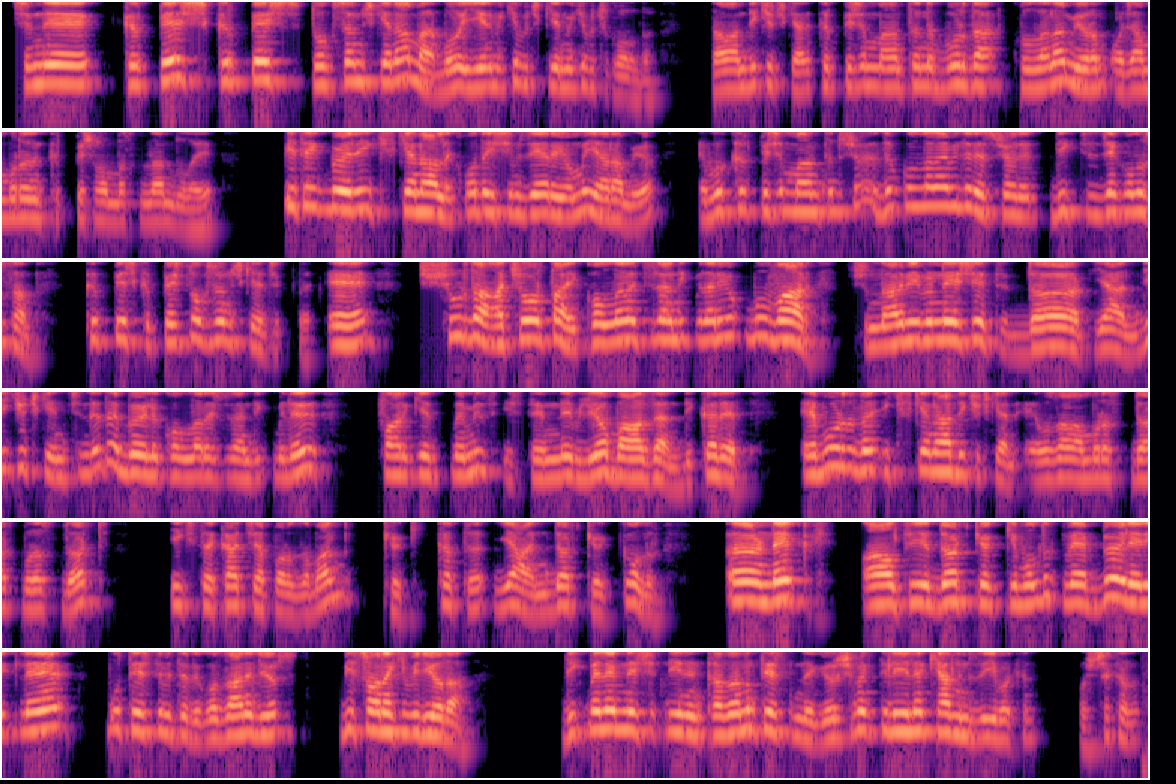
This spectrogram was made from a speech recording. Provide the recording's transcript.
Şimdi 45 45 90 üçgeni ama bu 22,5 22,5 oldu. Tamam dik üçgen 45'in mantığını burada kullanamıyorum. Hocam buranın 45 olmasından dolayı. Bir tek böyle x kenarlık o da işimize yarıyor mu? Yaramıyor. E bu 45'in mantığını şöyle de kullanabiliriz. Şöyle dik çizecek olursam 45 45 90 üçgen çıktı. E şurada açıortay kollara çizilen dikmeler yok mu? Var. Şunlar birbirine eşit. 4 yani dik üçgen içinde de böyle kollara çizilen dikmeleri fark etmemiz istenilebiliyor bazen. Dikkat et. E burada da x kenar dik üçgen. E o zaman burası 4 burası 4. X de kaç yapar o zaman? Kök katı yani 4 kök olur. Örnek 6'yı 4 kök iki bulduk ve böylelikle bu testi bitirdik. O zaman ne diyoruz? Bir sonraki videoda dikmelerin eşitliğinin kazanım testinde görüşmek dileğiyle kendinize iyi bakın. Hoşçakalın.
